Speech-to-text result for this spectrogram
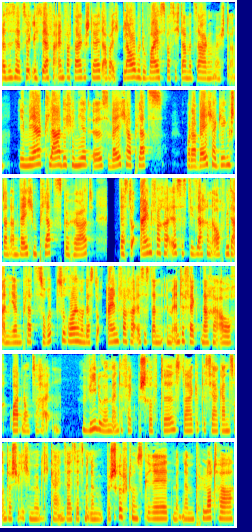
Das ist jetzt wirklich sehr vereinfacht dargestellt, aber ich glaube, du weißt, was ich damit sagen möchte. Je mehr klar definiert ist, welcher Platz oder welcher Gegenstand an welchem Platz gehört, desto einfacher ist es, die Sachen auch wieder an ihren Platz zurückzuräumen und desto einfacher ist es dann im Endeffekt nachher auch Ordnung zu halten. Wie du im Endeffekt beschriftest, da gibt es ja ganz unterschiedliche Möglichkeiten, sei es jetzt mit einem Beschriftungsgerät, mit einem Plotter,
